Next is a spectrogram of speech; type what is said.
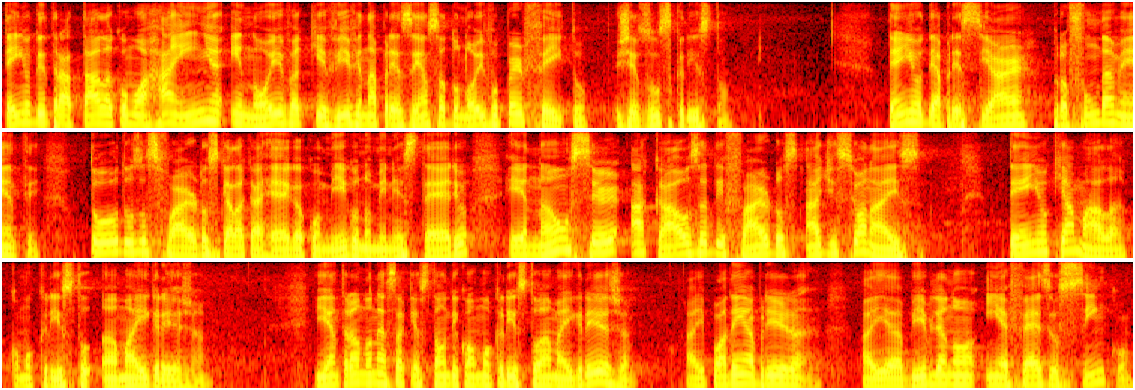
tenho de tratá-la como a rainha e noiva que vive na presença do noivo perfeito, Jesus Cristo. Tenho de apreciar profundamente todos os fardos que ela carrega comigo no ministério e não ser a causa de fardos adicionais. Tenho que amá-la como Cristo ama a igreja. E entrando nessa questão de como Cristo ama a igreja, Aí podem abrir aí a Bíblia no, em Efésios 5,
